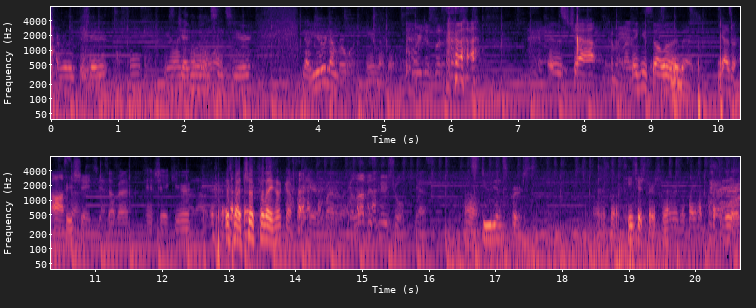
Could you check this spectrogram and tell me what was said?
I really appreciate it. I think you're It's like genuine, number one. sincere. No, you're number one. You're number one. We're just listening. it was Chow. Thank you so much. the best. You guys are awesome. Appreciate you. What's up, man? Handshake here. This is my Chick Fil A hookup right here, by the way. The love is mutual. Yes. Oh. oh. Students first. Oh, Teachers first. Remember, that's how you have to cut the noodles.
